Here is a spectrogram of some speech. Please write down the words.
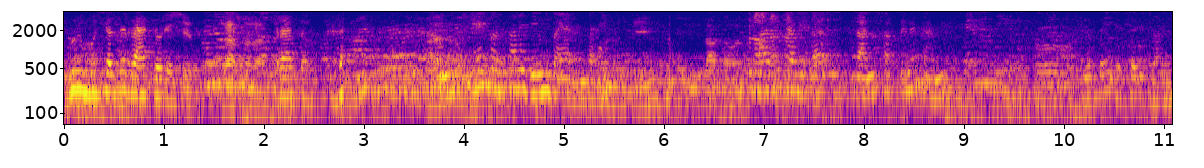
special चाहिँ रातो रे। रातो यही संसारै दिउँ भइहाल्यो नि त है जानु सक्दैन हामी यो चाहिँ यसरी जान्छ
